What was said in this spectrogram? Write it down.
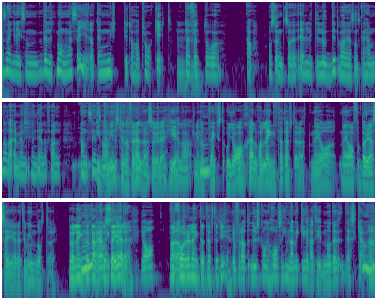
En sån här grej som väldigt många säger att det är nyttigt att ha tråkigt. Mm, Därför mm. att då, ja, och sen så är det lite luddigt vad det är som ska hända där. Men, men det i alla fall anses Inte vara minst nyttigt. mina föräldrar så är det hela min Mm. uppväxt och jag själv har längtat efter det när jag, när jag får börja säga det till min dotter. Du har längtat Mm. Efter att längtat säga efter, det? Ja, för Varför att, har du längtat efter det? ja, för att nu ska hon ha så himla mycket hela tiden och det, det ska, Mm.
